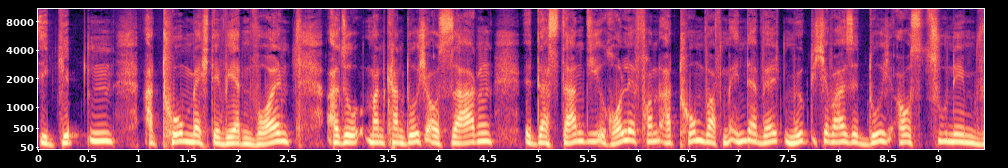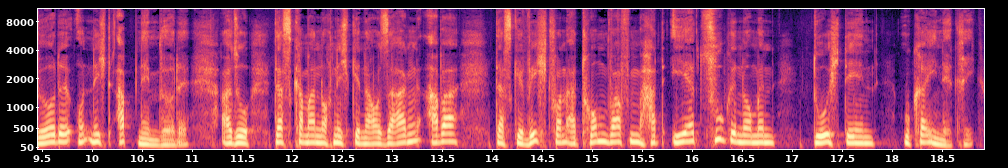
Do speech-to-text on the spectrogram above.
Ägypten Atommächte werden wollen. Also man kann durchaus sagen, dass dann die Rolle von Atomwaffen in der Welt möglicherweise durchaus zunehmen würde und nicht abnehmen würde. Also das kann man noch nicht genau sagen, aber das Gewicht von Atomwaffen hat eher zugenommen durch den Ukraine-Krieg.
